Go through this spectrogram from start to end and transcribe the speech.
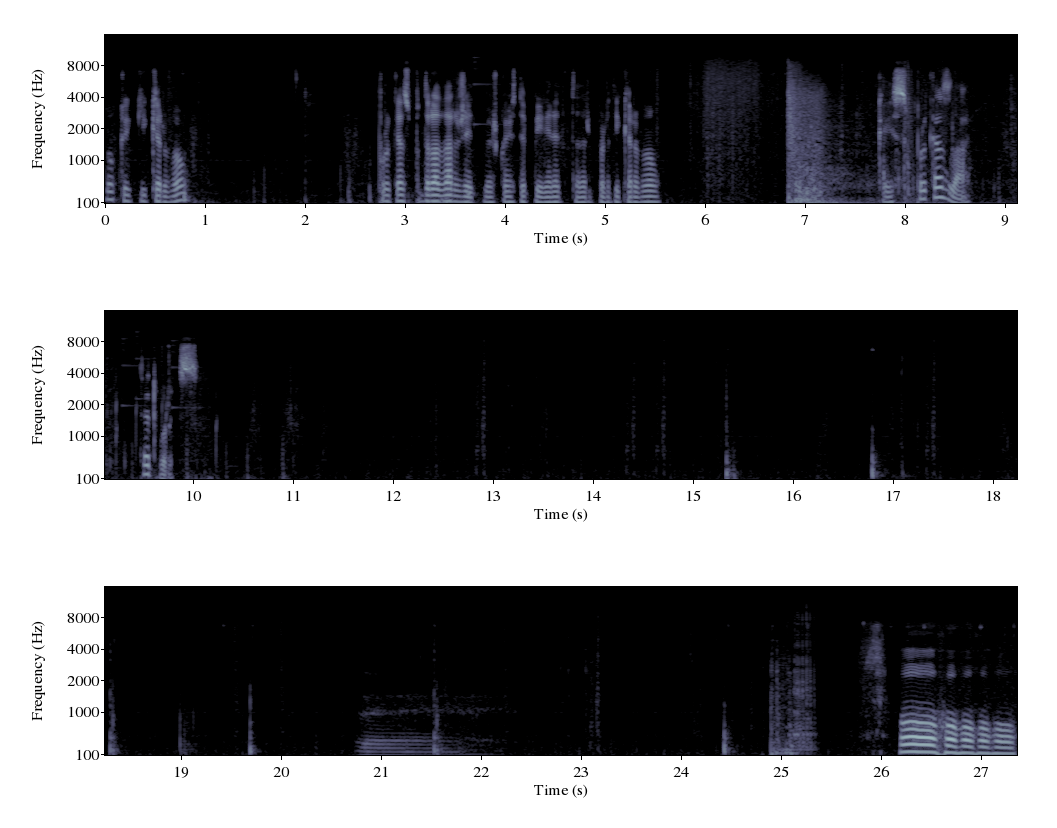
Ok, aqui carvão. Por acaso poderá dar jeito, mas com esta pigra de partir carvão. Ok, isso por acaso dá. That works. Oh, ho, ho, ho, ho.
